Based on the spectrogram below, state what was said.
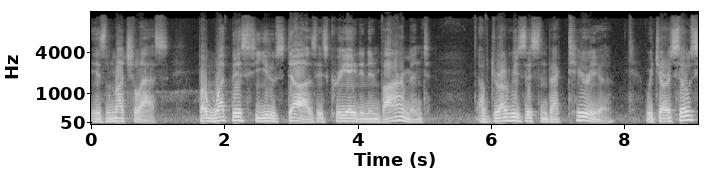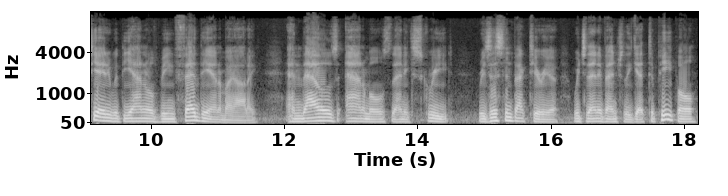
is much less. But what this use does is create an environment of drug-resistant bacteria which are associated with the animals being fed the antibiotic, and those animals then excrete resistant bacteria, which then eventually get to people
